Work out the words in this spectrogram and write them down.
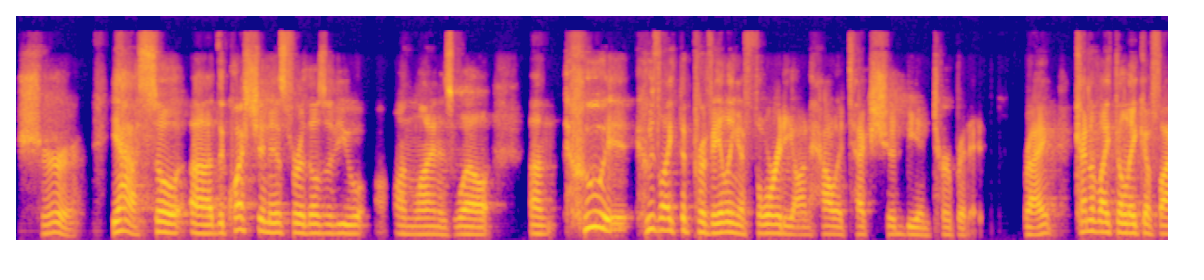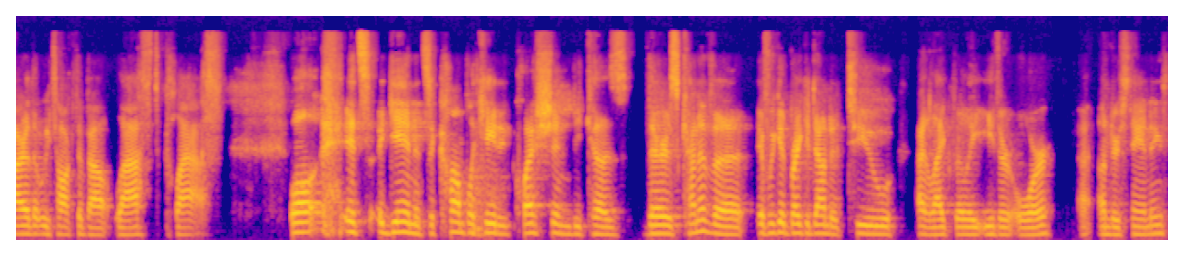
Sure. Yeah. So uh, the question is for those of you online as well um, who who's like the prevailing authority on how a text should be interpreted, right? Kind of like the lake of fire that we talked about last class. Well, it's again, it's a complicated question because there's kind of a, if we could break it down to two, I like really either or uh, understandings.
